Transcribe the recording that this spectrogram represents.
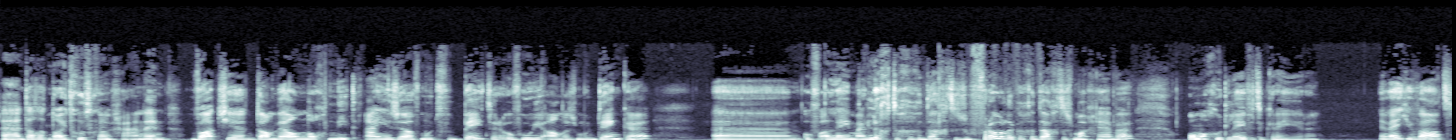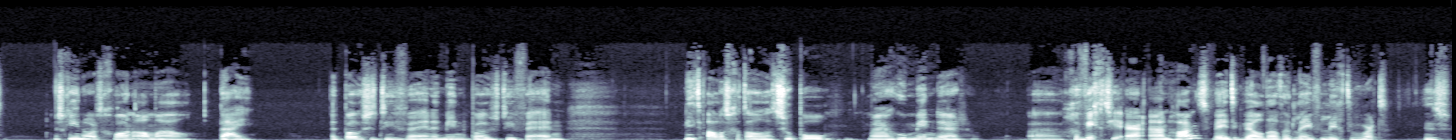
uh, dat het nooit goed kan gaan. En wat je dan wel nog niet aan jezelf moet verbeteren. Of hoe je anders moet denken. Uh, of alleen maar luchtige gedachten of vrolijke gedachten mag hebben. Om een goed leven te creëren. En weet je wat? Misschien hoort het gewoon allemaal bij. Het positieve en het minder positieve. En niet alles gaat altijd soepel, maar hoe minder uh, gewicht je eraan hangt, weet ik wel dat het leven lichter wordt. Dus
